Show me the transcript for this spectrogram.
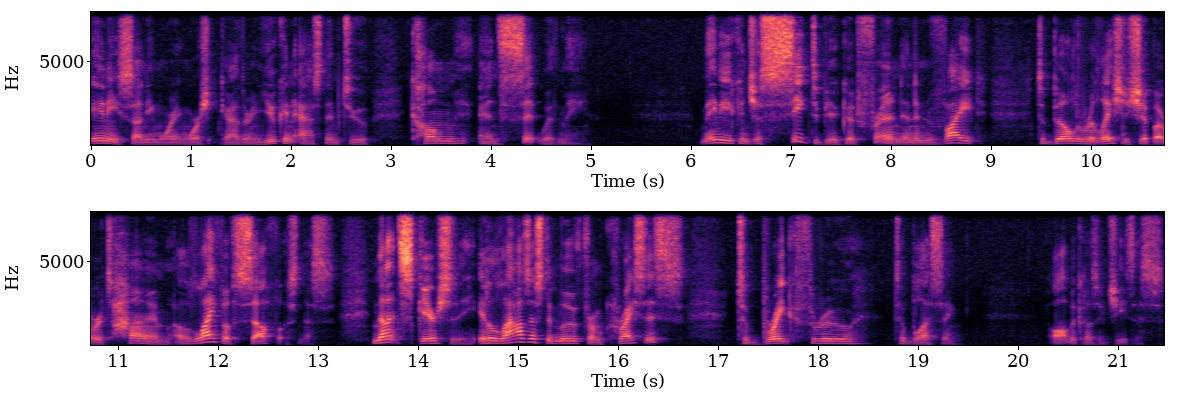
Any Sunday morning worship gathering, you can ask them to come and sit with me. Maybe you can just seek to be a good friend and invite to build a relationship over time, a life of selflessness not scarcity. It allows us to move from crisis to breakthrough to blessing, all because of Jesus.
